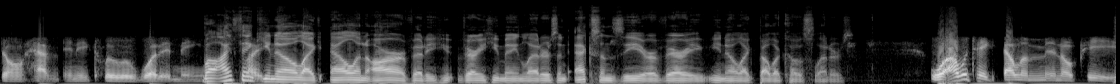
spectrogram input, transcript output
don't have any clue what it means. Well, I think Like, you know, like L and R are very very humane letters, and X and Z are very you know like bellicose letters. Well, I would take LMNOP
